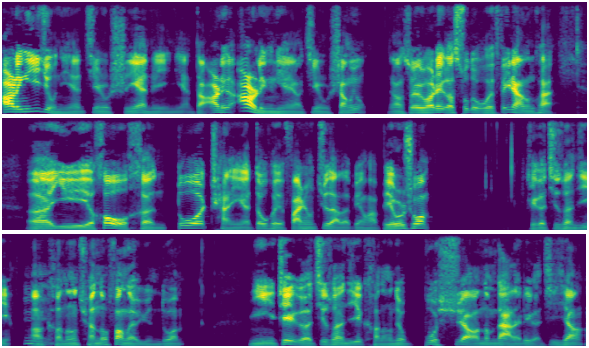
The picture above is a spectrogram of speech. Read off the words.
二零一九年进入实验这一年，到二零二零年要进入商用啊，所以说这个速度会非常的快，呃，以后很多产业都会发生巨大的变化，比如说。这个计算机啊，可能全都放在云端，你这个计算机可能就不需要那么大的这个机箱。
